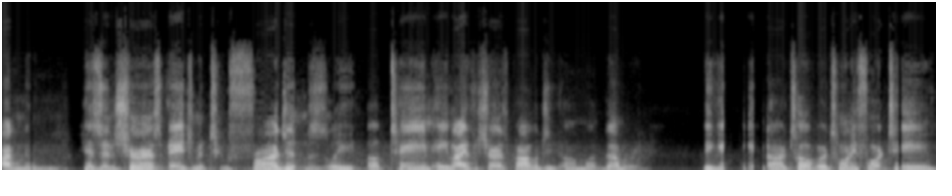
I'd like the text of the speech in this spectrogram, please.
Yaghnam, his insurance agent, to fraudulently obtain a life insurance policy on Montgomery. Beginning in October 2014,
